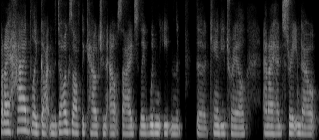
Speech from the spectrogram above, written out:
but I had like gotten the dogs off the couch and outside so they wouldn't eat in the, the candy trail. And I had straightened out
